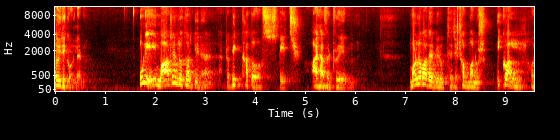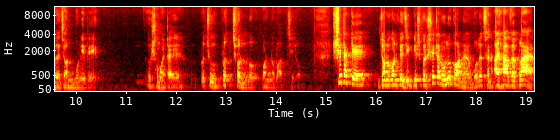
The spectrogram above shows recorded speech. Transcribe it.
তৈরি করলেন। উনি মার্টিন লুথার কিনের একটা বিখ্যাত speech I have a dream মর্ণবাদের বিরুদ্ধে যে সব মানুষ ইকুয়াল হয়ে জন্ম নেবে, ওই সময়টায় প্রচুর প্রচ্ছন্ন বর্ণবাদ ছিল। সেটাকে জনগণকে জিজ্ঞেস করে সেটার অনুকরণে বলেছেন আই হ্যাভ এ প্ল্যান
